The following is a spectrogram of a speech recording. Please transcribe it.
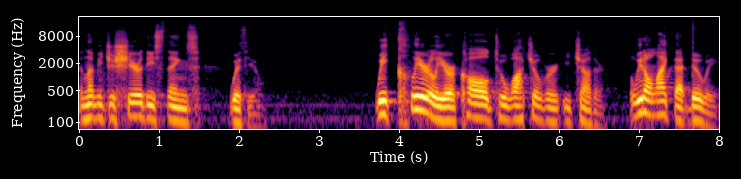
And let me just share these things with you. we clearly are called to watch over each other. But we don't like that, do we?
